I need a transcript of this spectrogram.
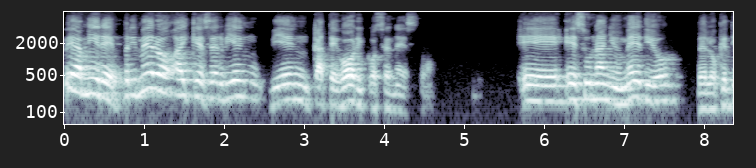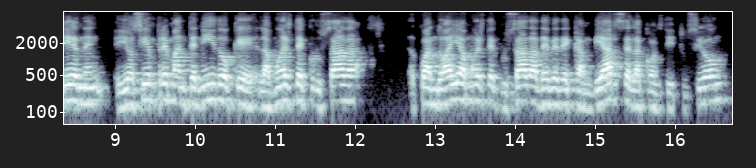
Vea, mire, primero hay que ser bien, bien categóricos en esto. Eh, es un año y medio de lo que tienen. Yo siempre he mantenido que la muerte cruzada cuando haya muerte cruzada debe de cambiarse la constitución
